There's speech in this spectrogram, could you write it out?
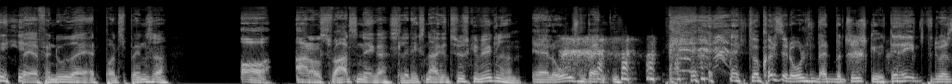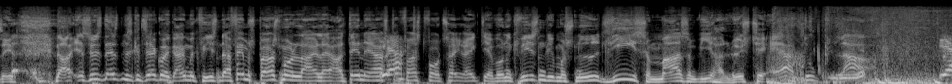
da jeg fandt ud af, at Bud Spencer og Arnold Schwarzenegger slet ikke snakkede tysk i virkeligheden. Ja, eller Olsenbanden. du har kun set Olsenbanden på tysk. Det er det eneste, du har set. Nå, jeg synes næsten, vi skal til at gå i gang med quizzen. Der er fem spørgsmål, Leila, og den er os, Ja. der først får tre rigtige, har vundet quizzen. Vi må snyde lige så meget, som vi har lyst til. Er du klar? Ja,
